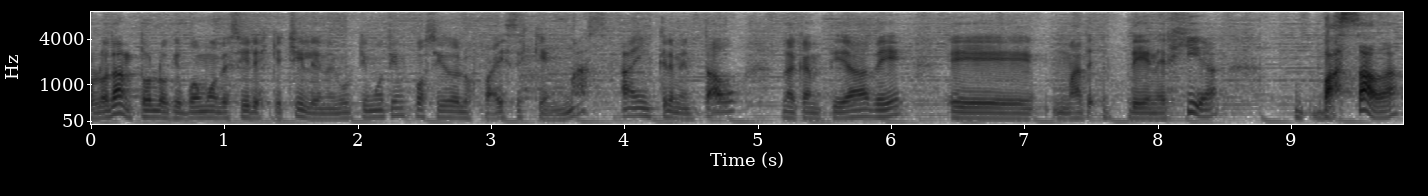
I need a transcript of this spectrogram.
Por lo tanto, lo que podemos decir es que Chile en el último tiempo ha sido de los países que más ha incrementado la cantidad de, eh, energía basada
